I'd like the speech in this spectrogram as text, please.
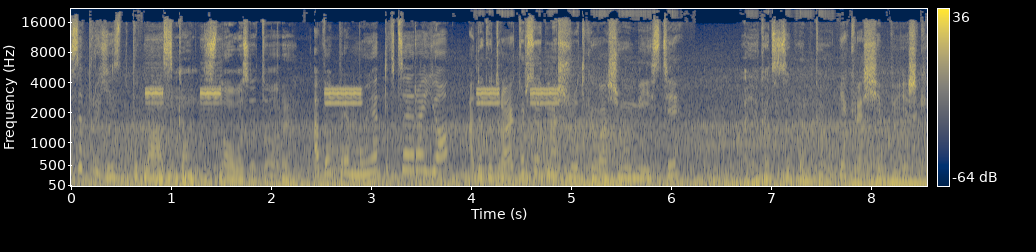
за проїзд, будь ласка. Знову затори. А ви прямуєте в цей район? А до котрої курсують маршрутки в вашому місті? А яка це зупинка? Я краще пішки.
